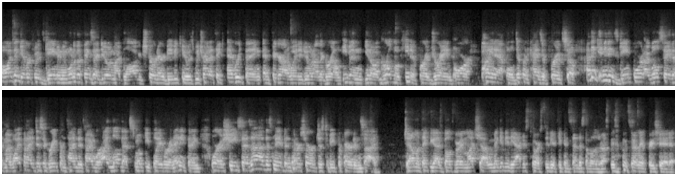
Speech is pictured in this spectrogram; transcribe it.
Oh, I think every food's game. I mean, one of the things I do in my blog, Extraordinary BBQ, is we try to take everything and figure out a way to do it on the grill. Even, you know, a grilled mojito for a drink or pineapple, different kinds of fruits. So I think anything's game for it. I will say that my wife and I disagree from time to time where I love that smoky flavor in anything, whereas she says, ah, this may have been better served just to be prepared inside. Gentlemen, thank you guys both very much. Uh, we may give you the address to our studio if you can send us some of those recipes. We'd certainly appreciate it.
